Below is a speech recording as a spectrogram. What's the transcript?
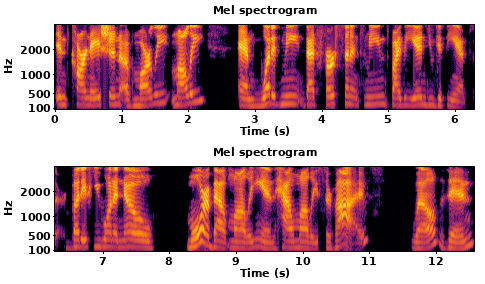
incarnation of Marley, Molly, and what it mean that first sentence means by the end, you get the answer. But if you want to know more about Molly and how Molly survives, well, then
